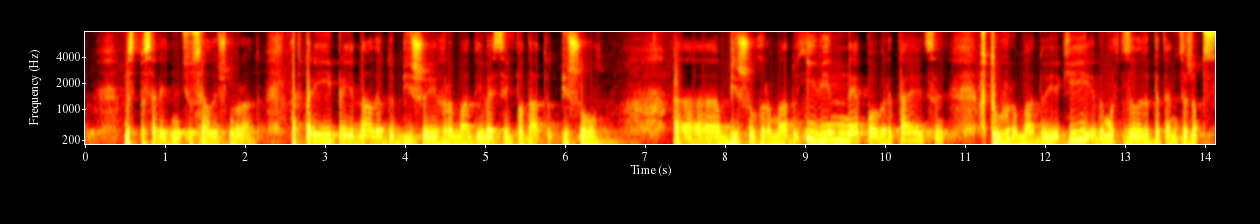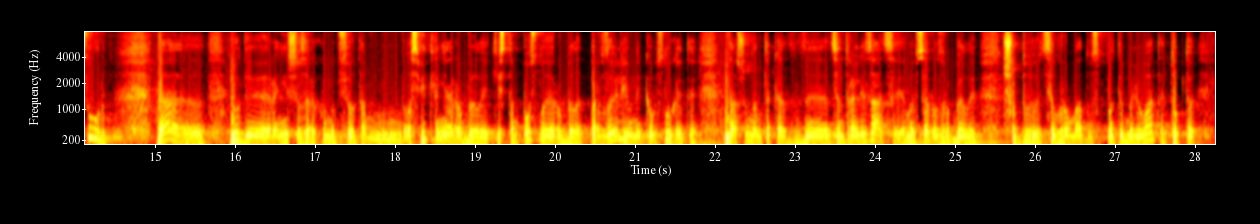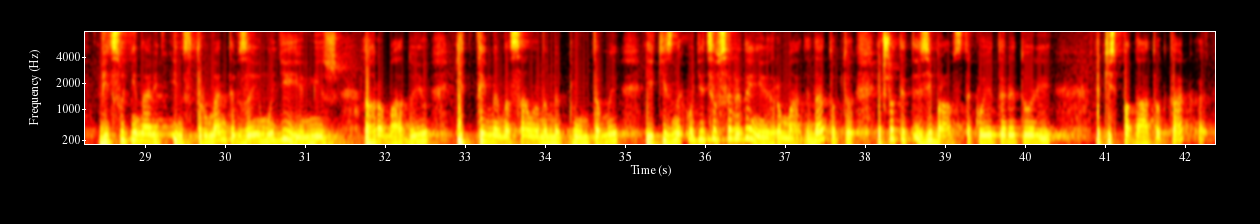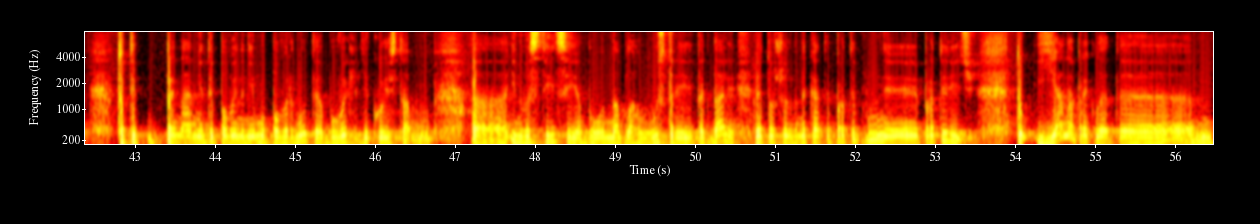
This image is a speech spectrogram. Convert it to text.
безпосередньо в цю селищну раду. А тепер її приєднали до більшої громади, і весь цей податок пішов в більшу громаду, і він не повертається в ту громаду, яка є. Ви можете задати питання, це ж абсурд. Да? Е, Люди раніше за рахунок цього там освітлення робили, якісь там послуги робили. Тепер взагалі вони кажуть, слухайте, наша нам така е, централізація, ми все розробили, щоб цю громаду стимулювати. Тобто відсутні навіть інструменти взаємодії між громадою і тими населеними пунктами, які знаходяться всередині громади. Да? Тобто, якщо ти зібрав з такої території якийсь податок, так, то ти принаймні ти повинен йому повернути або у вигляді якоїсь там е, інвестиції, або на благоустрій і так далі, для того, щоб виникати проти, е, протиріч. То я, наприклад, е,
